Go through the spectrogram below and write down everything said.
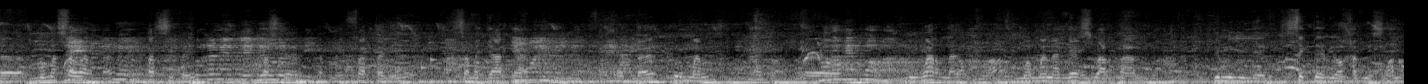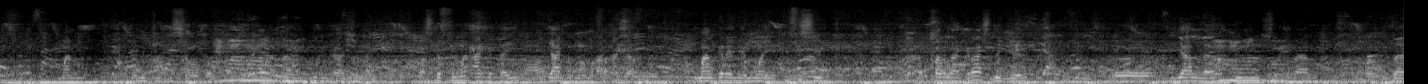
euh, lu ma sawar la participer parce que daf may fàttali sama jaar-jaar ba pour man euh, lu war la ma mën a dellusiwaat taal dimbali leen secteur yoo xam ne si man dama ci gis sama bopp éducation parce que fu ma àgg tey jàng moo ma fa àggal malgré les moyens difficiles par la grâce de Dieu euh, yàlla ñu suturaal te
